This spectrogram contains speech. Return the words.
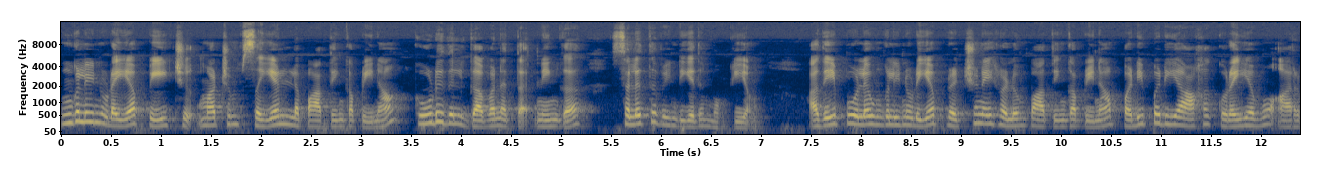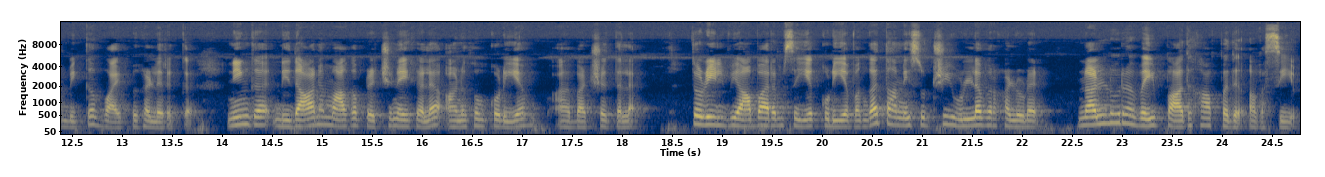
உங்களினுடைய பேச்சு மற்றும் செயலில் பார்த்தீங்க அப்படின்னா கூடுதல் கவனத்தை நீங்கள் செலுத்த வேண்டியது முக்கியம். அதே போல் உங்களினுடைய பிரச்சனைகளும் பார்த்திங்க அப்படின்னா படிப்படியாக குறையவும் ஆரம்பிக்க வாய்ப்புகள் இருக்குது நீங்கள் நிதானமாக பிரச்சனைகளை அணுகக்கூடிய பட்சத்தில். தொழில் வியாபாரம் செய்யக்கூடியவங்க தன்னை சுற்றி உள்ளவர்களுடன் நல்லுறவை பாதுகாப்பது அவசியம்.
